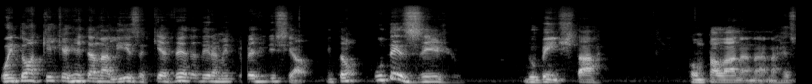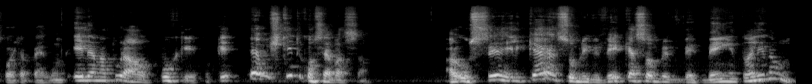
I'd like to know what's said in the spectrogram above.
ou então aquilo que a gente analisa que é verdadeiramente prejudicial. Então, o desejo do bem-estar, como está lá na, na, na, resposta à pergunta, ele é natural. Por quê? Porque é um instinto de conservação. O ser, ele quer sobreviver, quer sobreviver bem, então ele não,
